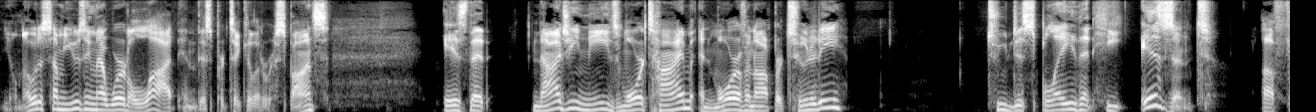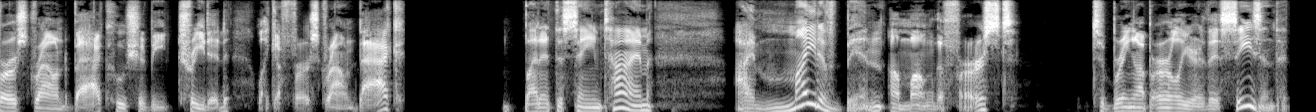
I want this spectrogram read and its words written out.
and you'll notice I'm using that word a lot in this particular response, is that Najee needs more time and more of an opportunity to display that he isn't a first round back who should be treated like a first round back. But at the same time, I might have been among the first to bring up earlier this season that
